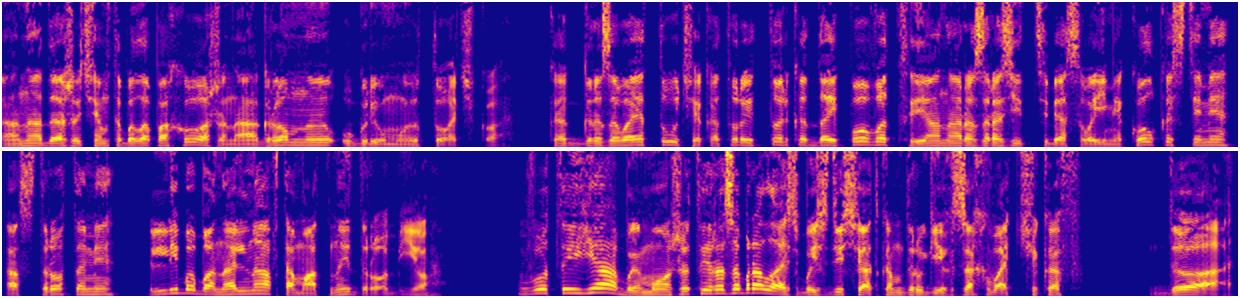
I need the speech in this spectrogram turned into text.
Она даже чем-то была похожа на огромную угрюмую точку, как грозовая туча, которой только дай повод, и она разразит тебя своими колкостями, остротами, либо банально автоматной дробью. Вот и я бы, может, и разобралась бы с десятком других захватчиков, «Дот,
